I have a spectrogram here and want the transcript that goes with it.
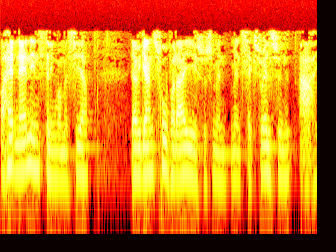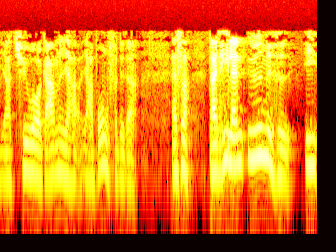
og have den anden indstilling, hvor man siger, jeg vil gerne tro på dig, Jesus, men, men seksuel synd, ah, jeg er 20 år gammel, jeg har, jeg har brug for det der. Altså, der er en helt anden ydmyghed i,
